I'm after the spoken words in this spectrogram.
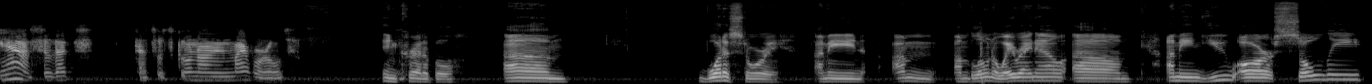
yeah, so that's that's what's going on in my world. Incredible. Um, what a story. I mean, I'm I'm blown away right now. Um, I mean, you are solely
